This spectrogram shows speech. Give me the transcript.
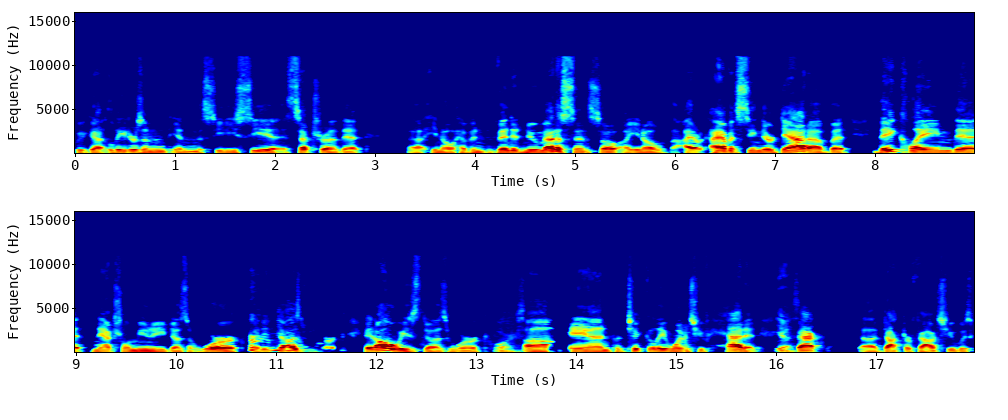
we got leaders in in the CDC, et cetera, that uh, you know, have invented new medicine. So, uh, you know, I, I, haven't seen their data, but they claim that natural immunity doesn't work, but it does work. It always does work. Of course. Uh, and particularly once you've had it. Yes. In fact, uh, Dr. Fauci was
